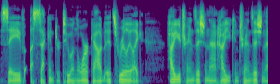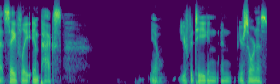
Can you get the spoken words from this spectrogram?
save a second or two on the workout. It's really like how you transition that, how you can transition that safely impacts you know your fatigue and, and your soreness.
